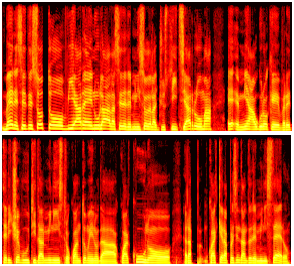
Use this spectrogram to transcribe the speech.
Bene, siete sotto via Renula, la sede del Ministro della Giustizia a Roma e mi auguro che verrete ricevuti dal Ministro, quantomeno da qualcuno, rap- qualche rappresentante del Ministero.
